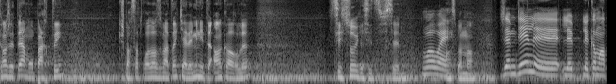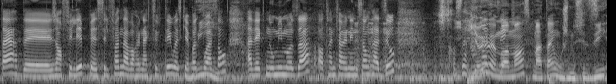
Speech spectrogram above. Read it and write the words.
quand j'étais à mon party, que je passais à 3 h du matin, Calamine était encore là, c'est sûr que c'est difficile Ouais, ouais. en ce moment. J'aime bien le, le- le commentaire de Jean-Philippe. C'est le fun d'avoir une activité où est-ce qu'il n'y a pas Oui. de boisson avec nos mimosas en train de faire une émission de radio. Je trouve ça Il y a eu un moment ce matin où je me suis dit,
